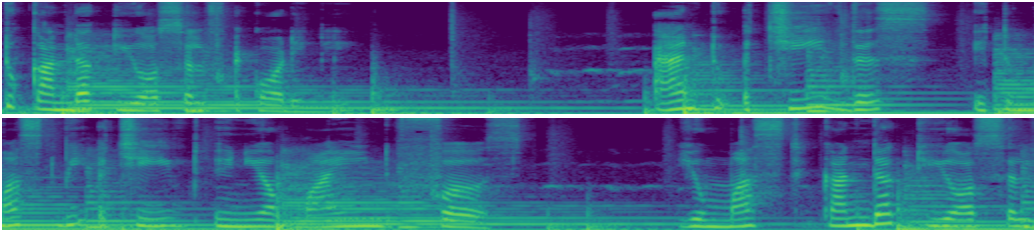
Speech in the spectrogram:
to conduct yourself accordingly. And to achieve this, it must be achieved in your mind first you must conduct yourself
